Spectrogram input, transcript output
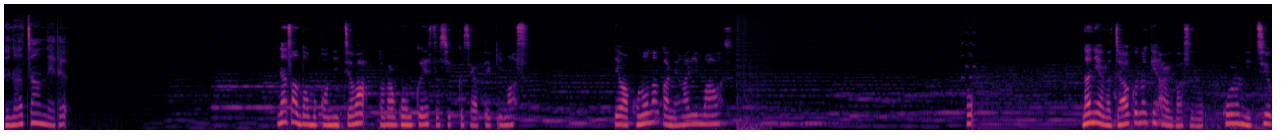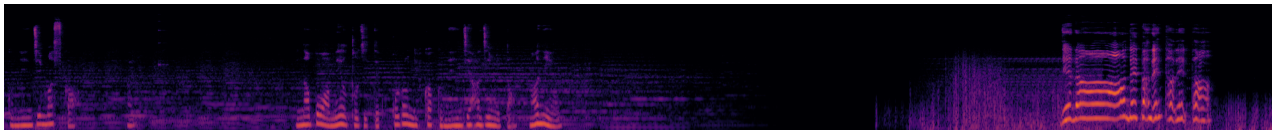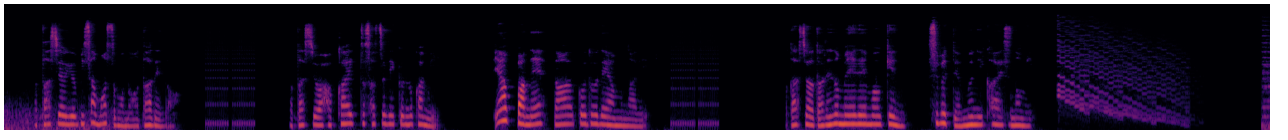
ルナチャンネル。皆さんどうもこんにちは。ドラゴンクエスト6やっていきます。では、この中に入ります。お。何やら邪悪な気配がする。心に強く念じますか？はい。ルナポは目を閉じて心に深く念じ始めた。何よ？出たー出た出た出た私を呼び覚ます者は誰だ？私は破壊と殺戮の神。やっぱね、ダークドレアムなり。私は誰の命令も受けぬ。すべてを無に返すのみ。こ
